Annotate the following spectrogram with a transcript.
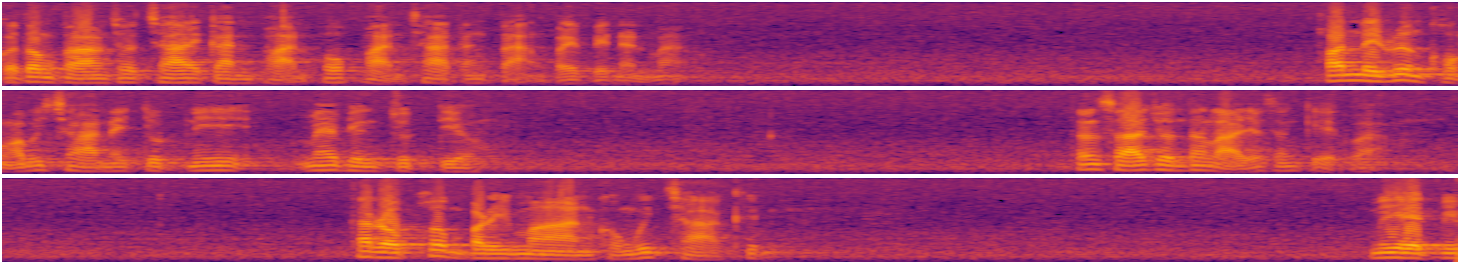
ก็ต้องตามชดใช้กันผ่านพบผ่านชาติต่าง ๆ ไปเป็นนั้นมาก เพราะในเรื่องของอวิชชาในจุดนี้แม้เพียงจุดเดียว ท่านสาชนทั้งหลายจะสังเกตว่า ถ้าเราเพิ่มปริมาณของวิชาขึ้น มีเหตุมี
